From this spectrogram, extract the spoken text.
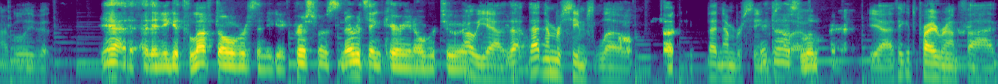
I believe it. Yeah, and then you get the leftovers, then you get Christmas and everything carrying over to it. Oh yeah, that, know. that number seems low. That number seems it does a little bit. Yeah, I think it's probably around five.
